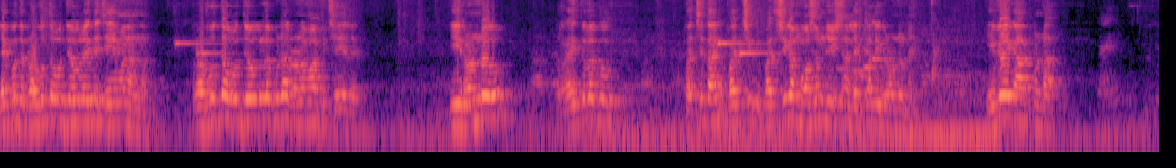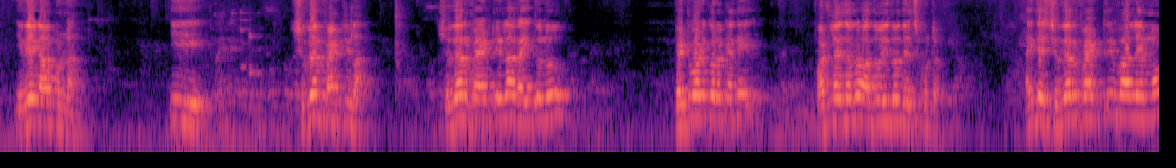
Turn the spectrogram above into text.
లేకపోతే ప్రభుత్వ ఉద్యోగులు అయితే చేయమని అన్నారు. ప్రభుత్వ ఉద్యోగులకు కూడా రుణమాఫీ చేయలేదు. ఈ రెండు రైతులకు పచ్చిదా పచ్చి పచ్చిగా మోసం చేసిన లెక్కలు ఇవి రెండు ఉన్నాయి. ఇవే కాకుండా ఇవే కాకుండా ఈ షుగర్ ఫ్యాక్టరీల షుగర్ ఫ్యాక్టరీల రైతులు పెట్టుబడి కొరకని ఫర్టిలైజర్ అదో ఇదో తెచ్చుకుంటారు. అయితే షుగర్ ఫ్యాక్టరీ వాళ్ళేమో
